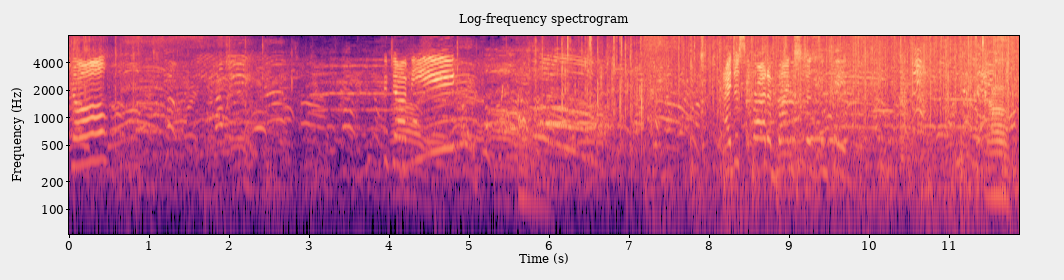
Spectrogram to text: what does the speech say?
job, Joel. Good job, E. I just brought a bunch just in case. Oh.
